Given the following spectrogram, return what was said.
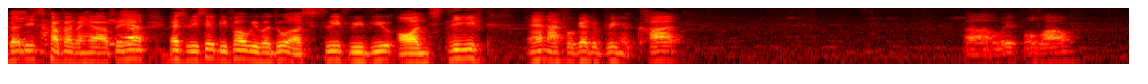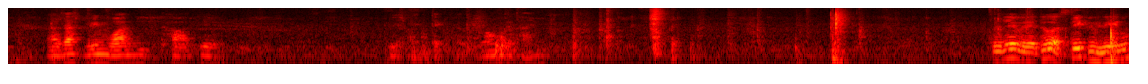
this Cup of here. As we said before, we will do a sleeve review on sleeve. And I forget to bring a card. Uh, wait for a while. I'll just bring one card here. This one take a longer time. Today we'll do a sleeve review.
